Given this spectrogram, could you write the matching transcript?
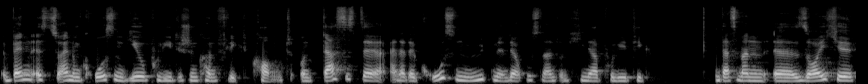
wenn es zu einem großen geopolitischen Konflikt kommt. Und das ist der, einer der großen Mythen in der Russland- und China-Politik dass man äh, solche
